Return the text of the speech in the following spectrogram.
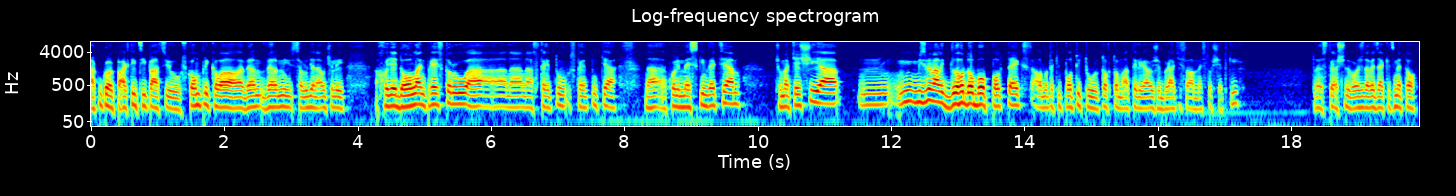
akúkoľvek participáciu skomplikoval, ale veľmi, veľmi sa ľudia naučili chodiť do online priestoru a na, na stretu, stretnutia na, kvôli mestským veciam, čo ma teší. A mm, my sme mali dlhodobo podtext alebo taký podtitul tohto materiálu, že Bratislava mesto všetkých. To je strašne dôležitá vec, aj keď sme to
